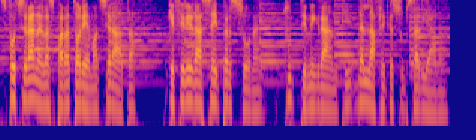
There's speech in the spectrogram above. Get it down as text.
sfocerà nella sparatoria macerata che ferirà sei persone, tutte migranti dell'Africa subsahariana.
